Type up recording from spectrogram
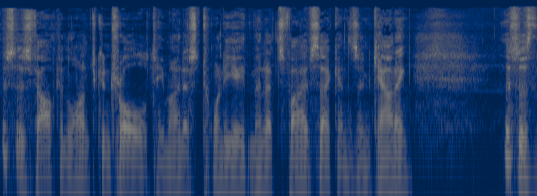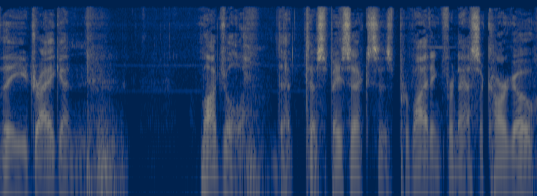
This is Falcon Launch Control, T minus 28 minutes, 5 seconds, and counting. This is the Dragon module that uh, SpaceX is providing for NASA cargo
